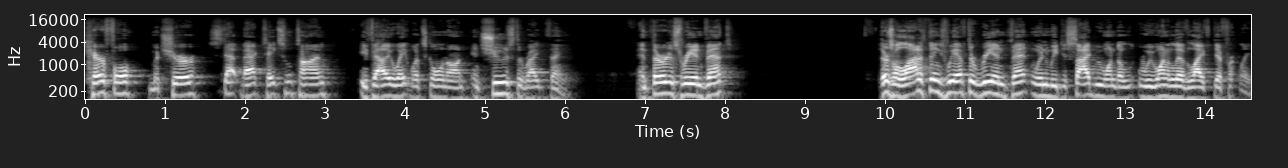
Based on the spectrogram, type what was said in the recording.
careful, mature, step back, take some time, evaluate what's going on, and choose the right thing. And third is reinvent. There's a lot of things we have to reinvent when we decide we want to, we want to live life differently.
